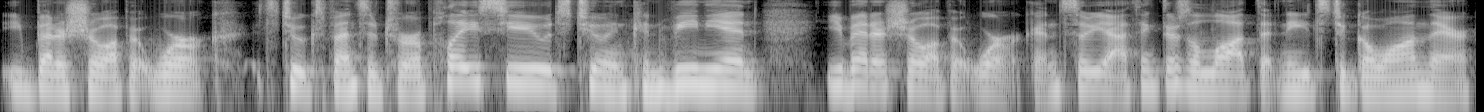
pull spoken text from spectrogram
you better show up at work. It's too expensive to replace you, it's too inconvenient. You better show up at work. And so, yeah, I think there's a lot that needs to go on there.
